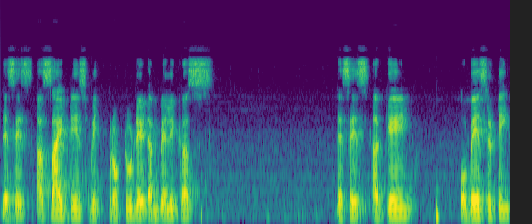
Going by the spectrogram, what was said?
This is ascites with protruded umbilicus this is again obesity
